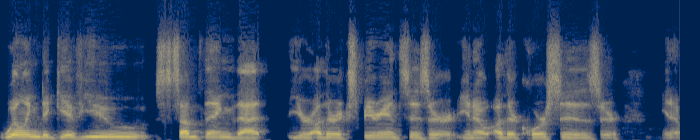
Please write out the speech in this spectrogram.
willing to give you something that your other experiences or, you know, other courses or, you know,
